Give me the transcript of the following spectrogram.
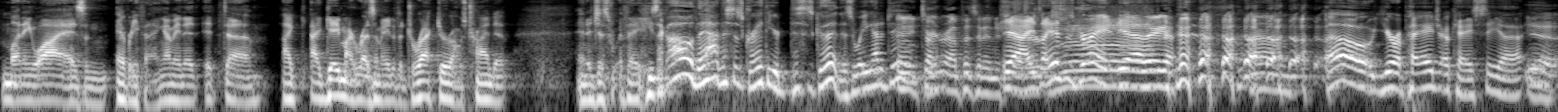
money wise and everything i mean it, it uh, I, I gave my resume to the director i was trying to and it just they, he's like oh yeah this is great that you're this is good this is what you got to do And he turned around, puts it in the yeah, shredder. he's like, this is great. Yeah, there you go. um, oh, you're a page? Okay, see ya. Yeah.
